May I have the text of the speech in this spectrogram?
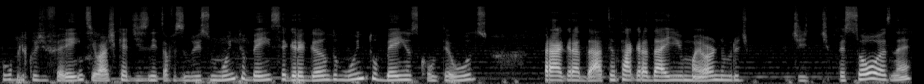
públicos diferentes. Eu acho que a Disney está fazendo isso muito bem, segregando muito bem os conteúdos para agradar, tentar agradar aí o maior número de, de, de, pessoas, né?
